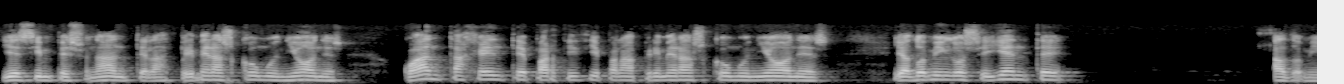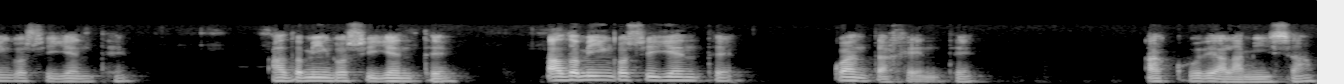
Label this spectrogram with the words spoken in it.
Y es impresionante, las primeras comuniones, ¿Cuánta gente participa en las primeras comuniones y al domingo siguiente? Al domingo siguiente, al domingo siguiente, al domingo siguiente, ¿cuánta gente acude a la misa?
